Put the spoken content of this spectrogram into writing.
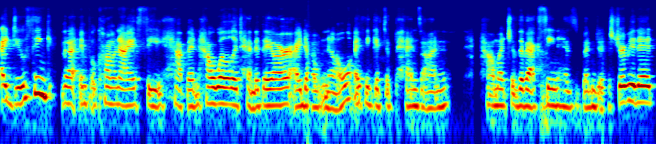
I do think that InfoComm and ISE happen. How well attended they are, I don't know. I think it depends on how much of the vaccine has been distributed,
